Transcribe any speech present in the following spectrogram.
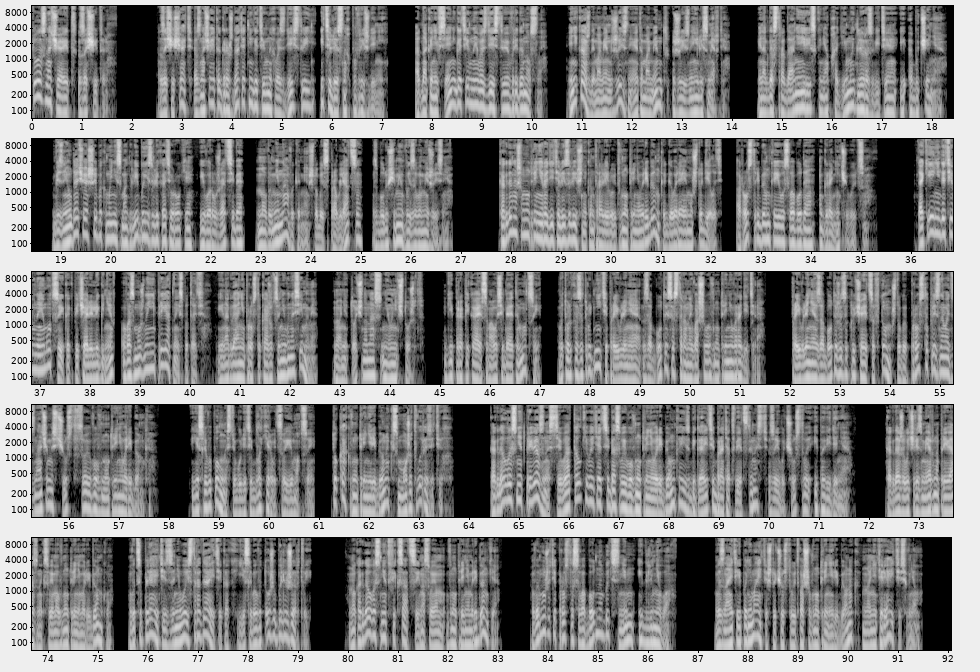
Что означает защита? Защищать означает ограждать от негативных воздействий и телесных повреждений. Однако не все негативные воздействия вредоносны. И не каждый момент жизни – это момент жизни или смерти. Иногда страдания и риск необходимы для развития и обучения. Без неудач и ошибок мы не смогли бы извлекать уроки и вооружать себя новыми навыками, чтобы справляться с будущими вызовами жизни. Когда наш внутренний родитель излишне контролирует внутреннего ребенка, говоря ему, что делать, рост ребенка и его свобода ограничиваются. Такие негативные эмоции, как печаль или гнев, возможно и неприятно испытать. Иногда они просто кажутся невыносимыми, но они точно нас не уничтожат. Гиперопекая самого себя от эмоций, вы только затрудните проявление заботы со стороны вашего внутреннего родителя. Проявление заботы же заключается в том, чтобы просто признавать значимость чувств своего внутреннего ребенка. Если вы полностью будете блокировать свои эмоции, то как внутренний ребенок сможет выразить их? Когда у вас нет привязанности, вы отталкиваете от себя своего внутреннего ребенка и избегаете брать ответственность за его чувства и поведение. Когда же вы чрезмерно привязаны к своему внутреннему ребенку, вы цепляетесь за него и страдаете, как если бы вы тоже были жертвой. Но когда у вас нет фиксации на своем внутреннем ребенке, вы можете просто свободно быть с ним и для него. Вы знаете и понимаете, что чувствует ваш внутренний ребенок, но не теряетесь в нем.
